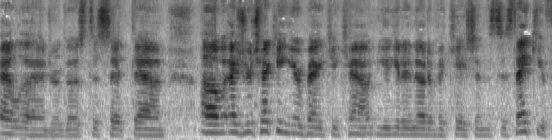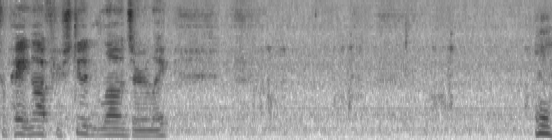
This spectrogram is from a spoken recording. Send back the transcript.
Alejandro goes to sit down. Um, as you're checking your bank account, you get a notification that says, "Thank you for paying off your student loans early."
